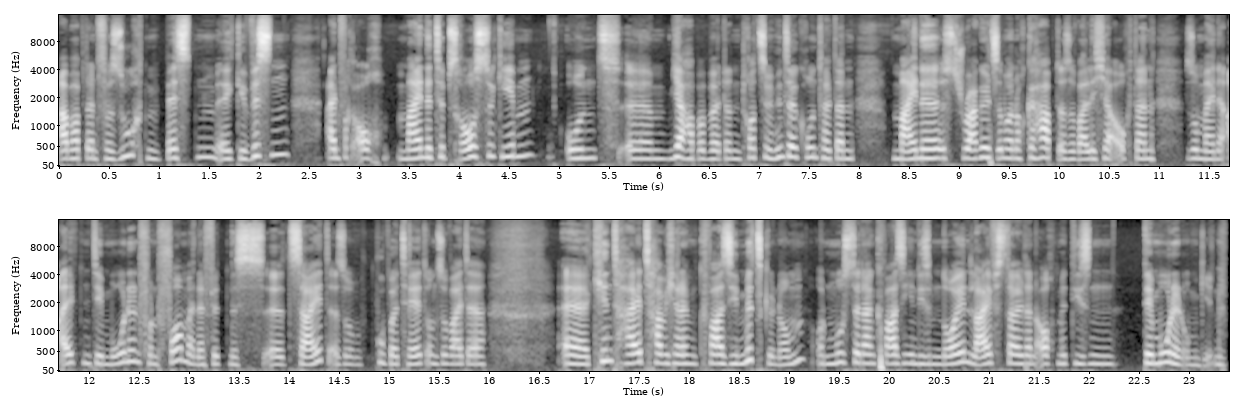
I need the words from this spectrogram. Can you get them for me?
Aber habe dann versucht, mit bestem äh, Gewissen einfach auch meine Tipps rauszugeben und ähm, ja, habe aber dann trotzdem im Hintergrund halt dann meine Struggles immer noch gehabt. Also weil ich ja auch dann so meine alten Dämonen von vor meiner Fitnesszeit, äh, also Pubertät und so weiter, äh, Kindheit habe ich dann quasi mitgenommen und musste dann quasi in diesem neuen Lifestyle dann auch mit diesen Dämonen umgehen.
